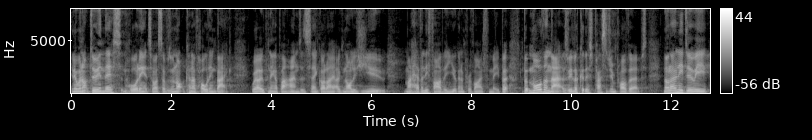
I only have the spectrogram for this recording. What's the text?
You know, we're not doing this and hoarding it to ourselves. We're not kind of holding back. We're opening up our hands and saying, God, I acknowledge you my heavenly Father, you're going to provide for me. But, but more than that, as we look at this passage in Proverbs, not only do we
